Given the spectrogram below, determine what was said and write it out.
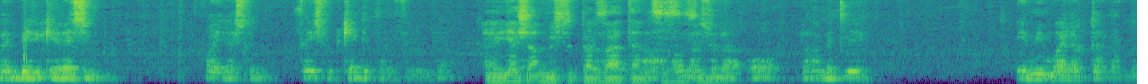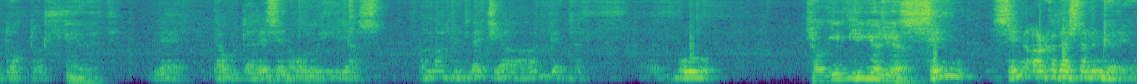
ben bir iki resim paylaştım. Facebook kendi profilimde. Ee, yaşanmışlıklar zaten Aa, sizin. Ondan sonra o rahmetli Emin Bayraktar vardı doktor. Evet. De Davut Erezen oğlu İlyas. Onlar dediler ki ya dediler. Bu Çok ilgi görüyor. senin, senin arkadaşların görüyor.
